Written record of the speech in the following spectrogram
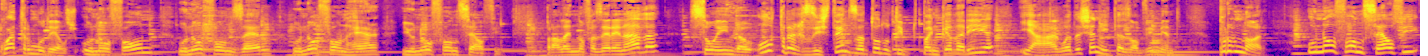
quatro modelos: o No Phone, o No Phone Zero, o No Phone Hair e o No Phone Selfie. Para além de não fazerem nada, são ainda ultra resistentes a todo o tipo de pancadaria e à água das chanitas, obviamente. Por menor, o No Phone Selfie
